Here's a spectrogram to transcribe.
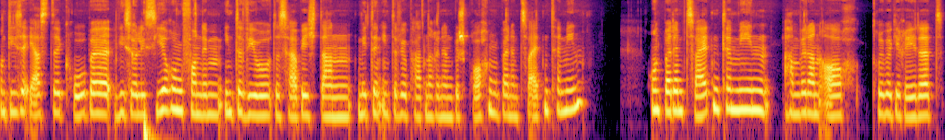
Und diese erste grobe Visualisierung von dem Interview, das habe ich dann mit den Interviewpartnerinnen besprochen bei einem zweiten Termin. Und bei dem zweiten Termin haben wir dann auch darüber geredet,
